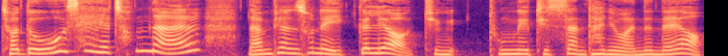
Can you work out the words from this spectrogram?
저도 새해 첫날 남편 손에 이끌려 뒤, 동네 뒷산 다녀왔는데요.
